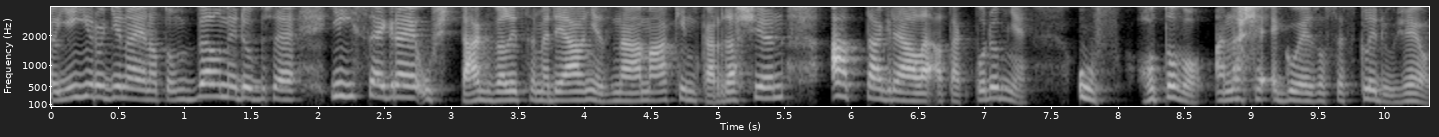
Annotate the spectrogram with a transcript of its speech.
její rodina je na tom velmi dobře, její ségra je už tak velice mediálně známá Kim Kardashian a tak dále a tak podobně. Uf, hotovo a naše ego je zase v klidu, že jo?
